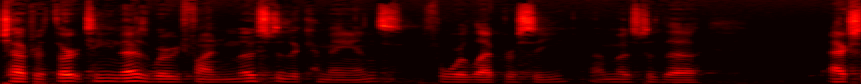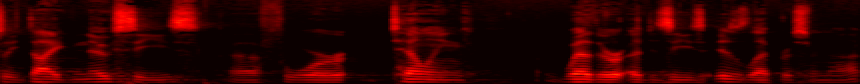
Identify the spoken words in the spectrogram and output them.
chapter 13, that is where we find most of the commands for leprosy, uh, most of the actually diagnoses uh, for telling whether a disease is leprous or not.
